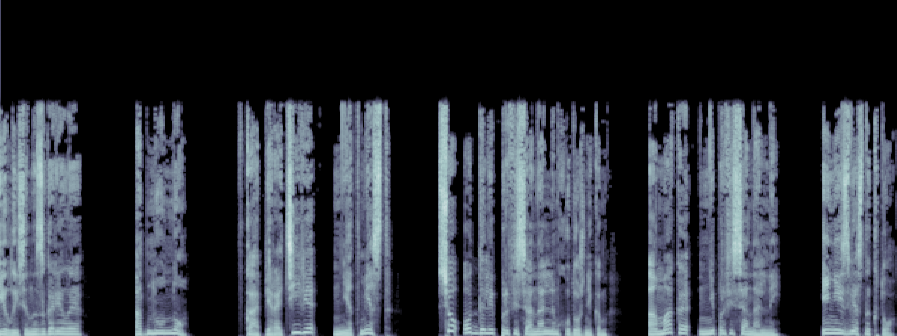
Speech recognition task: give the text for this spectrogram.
и лысина загорелая. Одно «но». В кооперативе нет мест. Все отдали профессиональным художникам, а Мака непрофессиональный. И неизвестно кто.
